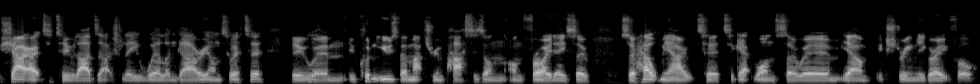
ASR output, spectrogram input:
shout out to two lads actually, Will and Gary on Twitter, who yeah. um, who couldn't use their matchroom passes on on Friday, so so help me out to to get one. So um, yeah, I'm extremely grateful.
